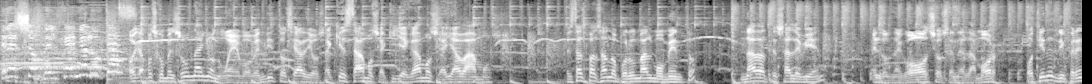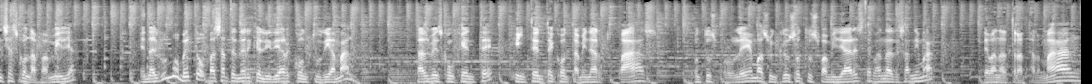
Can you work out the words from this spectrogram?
El show del genio Lucas. Oiga, pues comenzó un año nuevo, bendito sea Dios. Aquí estamos y aquí llegamos y allá vamos. ¿Estás pasando por un mal momento? ¿Nada te sale bien? ¿En los negocios, en el amor? ¿O tienes diferencias con la familia? En algún momento vas a tener que lidiar con tu día mal. Tal vez con gente que intente contaminar tu paz, con tus problemas o incluso tus familiares te van a desanimar, te van a tratar mal.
